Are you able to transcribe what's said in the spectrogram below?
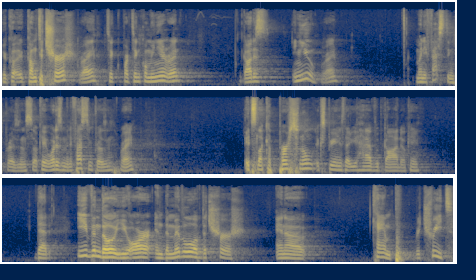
you come to church, right? Take part in communion, right? God is in you, right? Manifesting presence. Okay, what is manifesting presence, right? It's like a personal experience that you have with God, okay? That even though you are in the middle of the church in a camp, retreat,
